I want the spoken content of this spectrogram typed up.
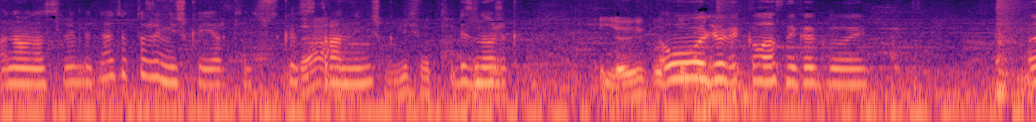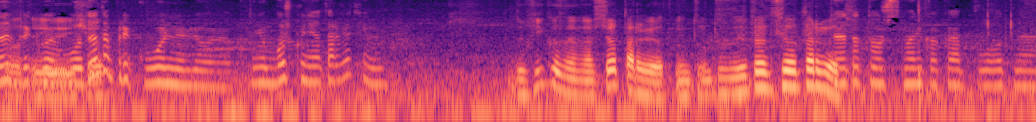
Она у нас любит. Но это тоже мишка яркий. Это какой-то Да. странный мишка. Есть вот Без такой. ножек. Левик вот О, такой. Левик классный какой. Вот, это Вот прикольно. и Вот еще. это прикольный Левик. У него бошку не оторвет ему? Да фиг знает, она все оторвет. Ну, Это все Да оторвет. это тоже, смотри, какая плотная.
